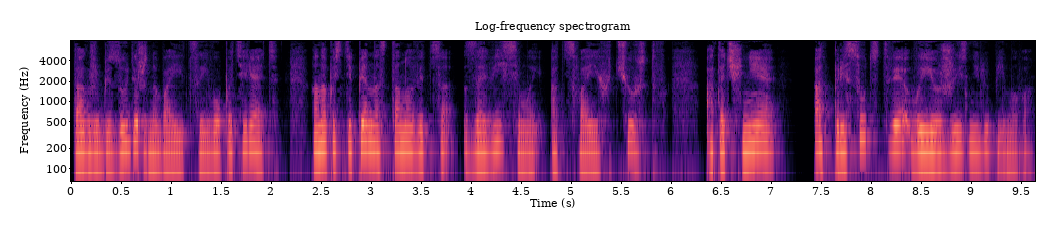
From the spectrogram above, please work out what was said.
также безудержно боится его потерять. Она постепенно становится зависимой от своих чувств, а точнее от присутствия в ее жизни любимого.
